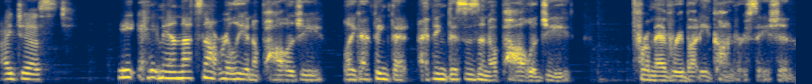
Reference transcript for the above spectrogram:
I just Hey, hey man, that's not really an apology. Like I think that I think this is an apology from everybody conversation.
